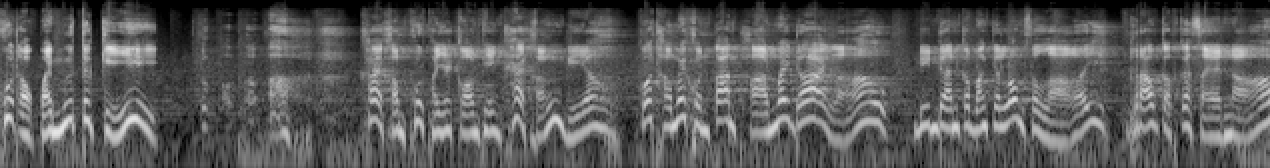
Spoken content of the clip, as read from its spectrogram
พูดออกไปเมื่อตะกี้แค่คำพูดพยากรณ์เพียงแค่ครั้งเดียว ก็ทำให้คนต้านทานไม่ได้แล้ว ดินแดนกำลังจะล่มสลายราวกับกระแสน้ำ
